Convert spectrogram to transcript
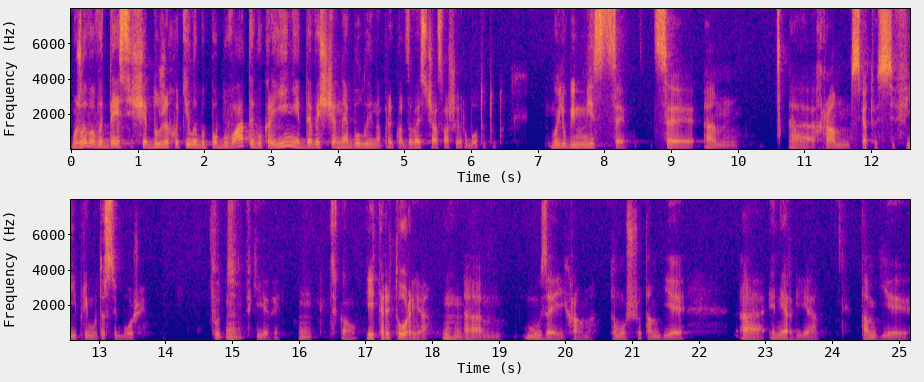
Можливо, ви десь ще дуже хотіли би побувати в Україні, де ви ще не були, наприклад, за весь час вашої роботи тут. Моє любиме місце це ем, е, храм Святої Софії Примудрості Божої тут, в Києві. Цікаво. І територія ем, музею храма, тому що там є е, енергія, там є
